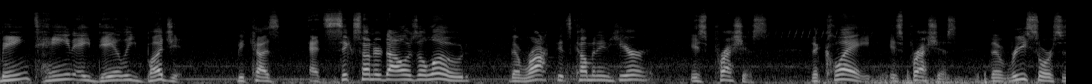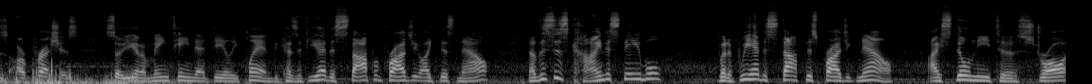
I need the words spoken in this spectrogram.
maintain a daily budget because at $600 a load, the rock that's coming in here is precious. The clay is precious. The resources are precious. So you're going to maintain that daily plan because if you had to stop a project like this now, now this is kind of stable, but if we had to stop this project now, I still need to straw,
